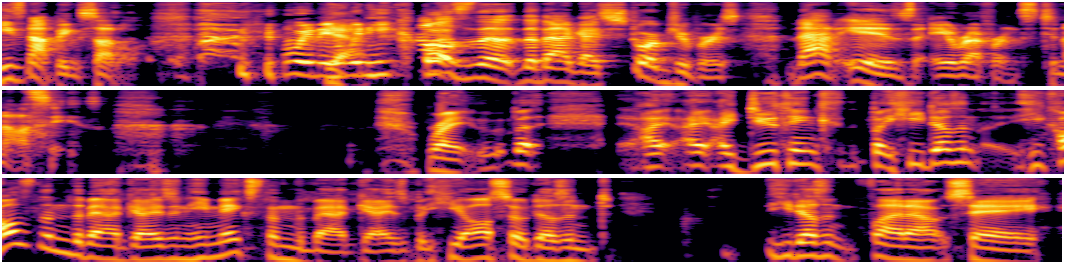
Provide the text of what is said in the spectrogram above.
he's not being subtle when he, yeah, when he calls but, the the bad guys stormtroopers. That is a reference to Nazis. right, but I, I I do think, but he doesn't. He calls them the bad guys, and he makes them the bad guys, but he also doesn't. He doesn't flat out say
